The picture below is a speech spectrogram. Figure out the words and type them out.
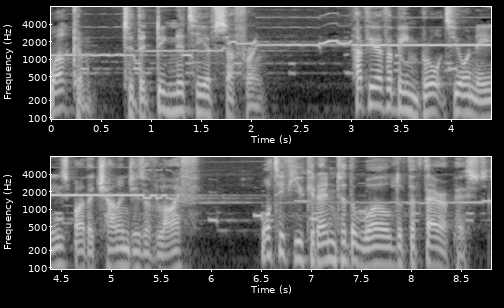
Welcome to the dignity of suffering. Have you ever been brought to your knees by the challenges of life? What if you could enter the world of the therapist,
